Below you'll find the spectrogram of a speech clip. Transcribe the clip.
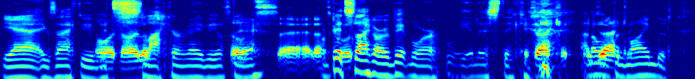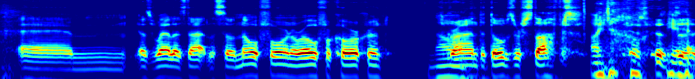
Yeah, exactly. A bit Northern Ireland. slacker maybe up so there. it's uh, a bit good. slacker a bit more realistic. Exactly, and exactly. open minded. Um, as well as that, so no four in a row for Corcoran. No. Grand, the Dubs are stopped. I know. yeah.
